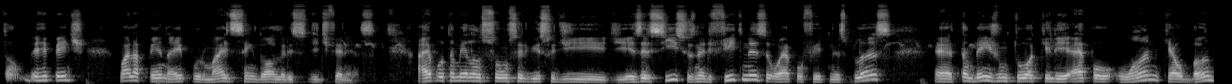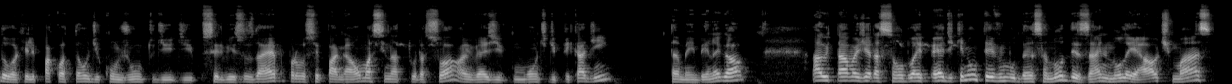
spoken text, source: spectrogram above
Então, de repente, vale a pena aí por mais de 100 dólares de diferença. A Apple também lançou um serviço de, de exercícios, né, de fitness, o Apple Fitness Plus. É, também juntou aquele Apple One, que é o bundle, aquele pacotão de conjunto de, de serviços da Apple para você pagar uma assinatura só, ao invés de um monte de picadinho. Também bem legal a oitava geração do iPad, que não teve mudança no design, no layout, mas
